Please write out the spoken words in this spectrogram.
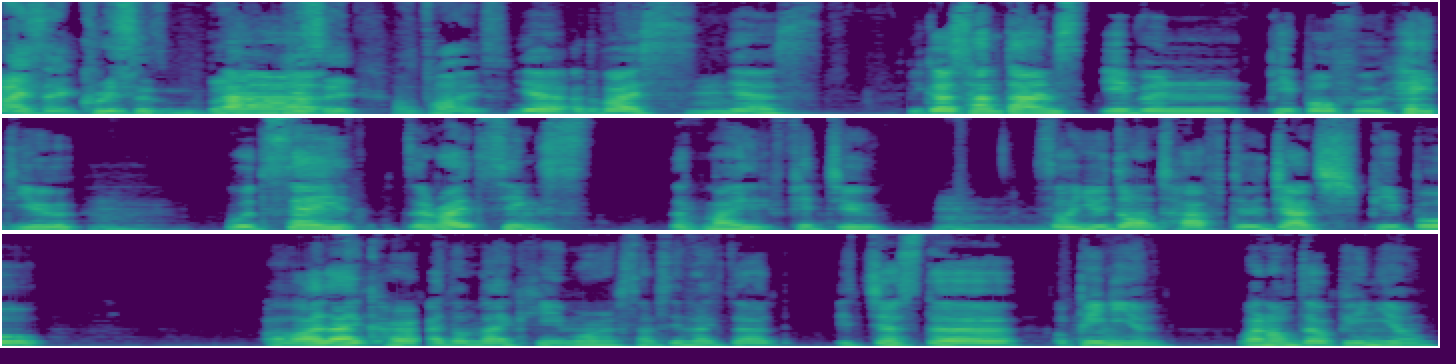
I say criticism, but Ah. you say advice. Yeah, advice. Mm. Yes. Because sometimes even people who hate you would say the right things that might fit you. Mm. So you don't have to judge people. Oh, I like her, I don't like him, or something like that. It's just the opinion, one of the opinion.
